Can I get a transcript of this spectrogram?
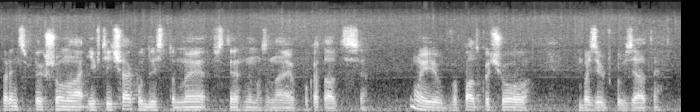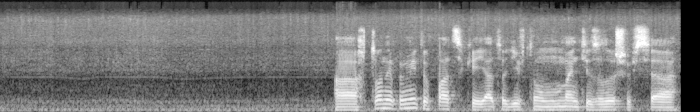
В принципі, якщо вона і втіче кудись, то ми встигнемо за нею покататися. Ну і в випадку чого базюльку взяти. А хто не помітив, пацики, я тоді в тому моменті залишився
